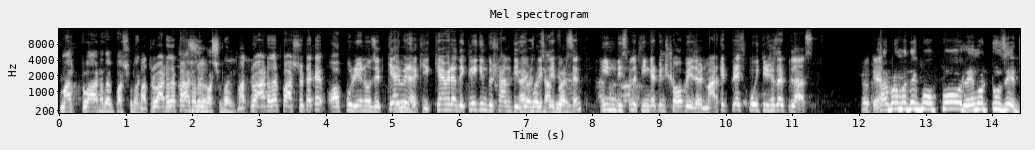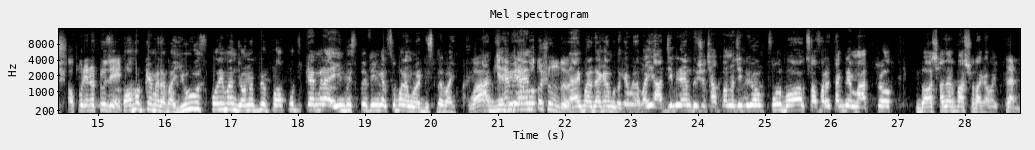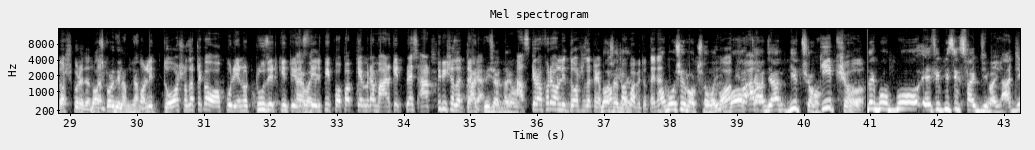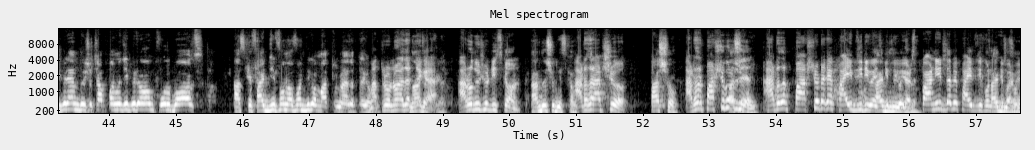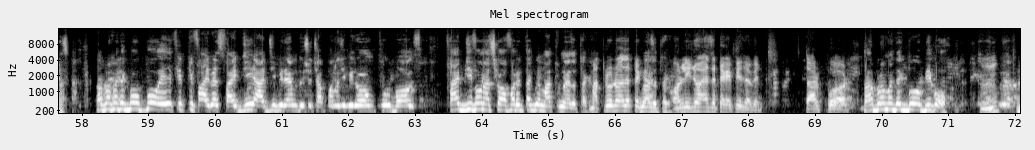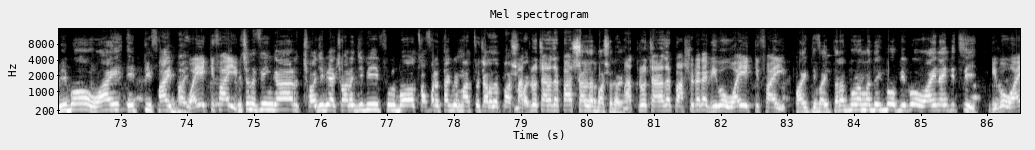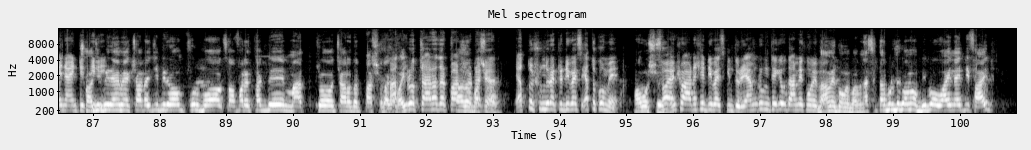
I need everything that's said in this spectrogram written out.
মাত্র আট হাজার পাঁচশো টাকা। মাত্র আট হাজার পাঁচশো? টাকা। মাত্র আট হাজার পাঁচশো টাকায় অপো রেনো জেড ক্যামেরা কি? ক্যামেরা দেখলেই কিন্তু শান্তি দেখতেই পারছেন। ইন ডিসপ্লে ফিঙ্গারপ্রিন্ট সহ পেয়ে যাবেন। মার্কেট প্রাইস পঁয়ত্রিশ হাজার প্লাস তারপর আমরা দেখব পপ আপ ক্যামেরা ভাই। হিউজ পরিমাণ জনপ্রিয় pop up camera in display finger super AMOLED display ভাই ক্যামেরা কত সুন্দর। একবার দেখার মতো ক্যামেরা ভাই। আট জিবি র্যাম দুইশো ছাপ্পান্ন জিবি রোম ফুল বক্স অফারে থাকবে মাত্র দশ হাজার পাঁচশো টাকা ভাই। দশ করে দেন দশ করে দিলাম অনলি দশ হাজার টাকা অপো রেনো টু জেড কিন্তু selfie pop up camera market price আটত্রিশ হাজার টাকা। টাকা আজকের অফারে অনলি দশ হাজার টাকা। বক্স হাজার সহ টাকা। পাবে তো তাই না? অবশ্যই বক্স ভাই। Box বক্স চার্জার গিফট সহ কিপ সহ দেখব Oppo A fifty six five G ভাই। আট জিবি র্যাম দুইশো ছাপ্পান্ন জিবি রোম ফুল বক্স আজকে ফোন অফার দিব মাত্র নয় হাজার টাকা মাত্র নয় হাজার 9,000 টাকা। আরও দুশো ডিসকাউন্ট আর দুশো ডিসকাউন্ট আট হাজার আটশো। পাঁচশো। আট হাজার পাঁচশো করে দিলেন? আট হাজার পাঁচশো টাকায় ফাইভ জি ডিভাইস 5G কিন্তু device viewers। পানির দামে ফাইভ জি ফোন নিতে পারবেন। তারপর আমরা দেখব Oppo A fifty five S five G আট জিবি র্যাম দুইশো ছাপ্পান্ন GB ROM full box five G phone আজকে অফারে থাকবে মাত্র নয় হাজার টাকা। মাত্র নয় হাজার টাকা। 9,000 টাকা। অনলি নয় হাজার টাকায় পেয়ে যাবেন। তারপর? তারপর আমরা দেখব Vivo Vivo Y eighty five ভাই। ওয়াই এইটটি ফাইভ পিছনে ফিঙ্গার ছয় জিবি একশো আঠাশ জিবি ফুল বক্স অফারে থাকবে মাত্র চার হাজার পাঁচশো মাত্র চার হাজার পাঁচশো? 4,500 টাকা। মাত্র চার হাজার পাঁচশো টাকায় Vivo Y eighty five Y eighty five তারপর আমরা দেখব Vivo Y ninety three Vivo Y ninety ছয় জিবি র্যাম একশো আঠাশ জিবি রোম ফুল বক্স অফারে থাকবে মাত্র চার হাজার পাঁচশো টাকা। মাত্র চার হাজার পাঁচশো 4,500 টাকা টাকা। এত সুন্দর একটা ডিভাইস এত কমে। অবশ্যই। ছয় একশো আঠাশের ডিভাইস কিন্তু র্যাম রুম থেকেও দামে কমে দামে কমে পাবেন। আচ্ছা তারপর দেখব আমরা Vivo Y ninety five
